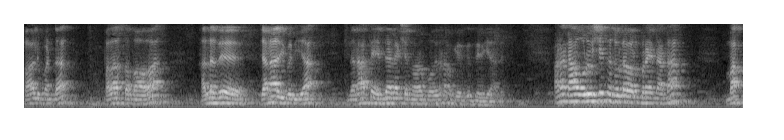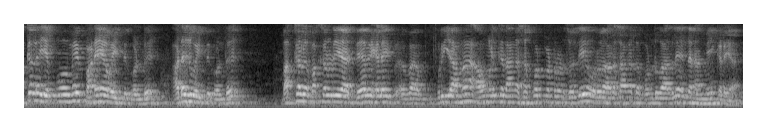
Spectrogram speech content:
பார்லிமெண்டா? பலாசபாவா அல்லது ஜனாதிபதியா? இந்த நாட்டில் எந்த எலெக்ஷன் வரப்போகுதுன்னு நமக்கு எதுக்கும் தெரியாது. ஆனால் நான் ஒரு விஷயத்த சொல்ல விரும்புகிறேன் என்னன்னா மக்களை எப்போவுமே பணைய வைத்துக்கொண்டு அடகு வைத்துக்கொண்டு மக்கள் மக்களுடைய தேவைகளை புரியாமல் அவங்களுக்கு நாங்கள் சப்போர்ட் பண்ணுறோம்னு சொல்லி ஒரு அரசாங்கத்தை கொண்டு வரதுல எந்த நன்மையும் கிடையாது.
